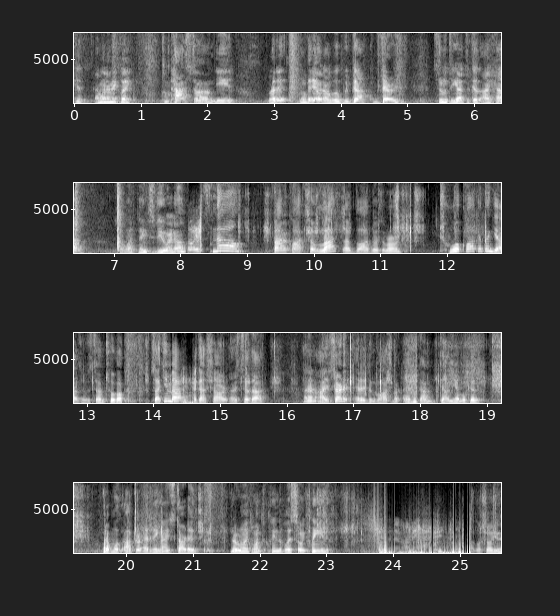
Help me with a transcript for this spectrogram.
Get. I'm gonna make like some pasta and eat. Reddit my video, and I will be back very soon with you guys because I have so much things to do right now. It's now five o'clock. So last I vlogged was around two o'clock, I think. Yeah, so it was done two o'clock. So I came back, I got showered, I said that, and then I started editing the vlog, but I haven't gotten done yet because what happened was after editing, I started. Roommates wanted to clean the place, so we cleaned. I'll go show you.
